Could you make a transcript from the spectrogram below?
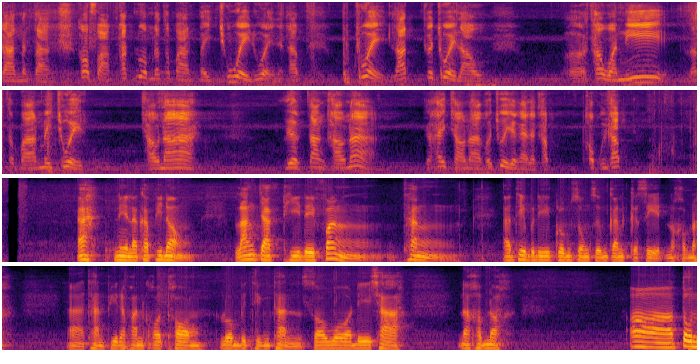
การต่างๆ ก็ฝากพักร่วมรัฐบาลไปช่วยด้วยนะครับ ช่วยรัฐก็ช่วยเราเออถ้าวันนี้รัฐบาลไม่ช่วยชาวนาเลือกตั้งคราวหน้า จะให้ชาวนาเขาช่วยยังไงนะครับ ขอบคุณครับอะนี่แหละครับพี่น้อง หลังจากที่ได้ฟังทั้งอธิบดีกรมส่งเสริมการเกษตรนะครับเนาะ ท่านพีรพันธ์คอทอง รวมไปถึงท่านสวเดชานะครับเนาะต้น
